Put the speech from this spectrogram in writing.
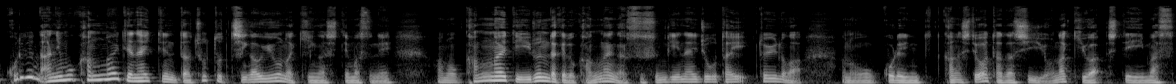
これで何も考えてないっていうのとはちょっと違うような気がしてますね。あの考えているんだけど考えが進んでいない状態というのがあのこれに関しては正しいような気はしています。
